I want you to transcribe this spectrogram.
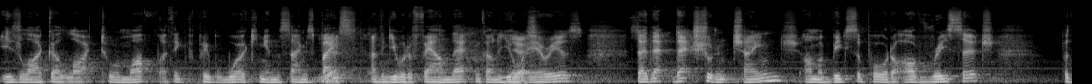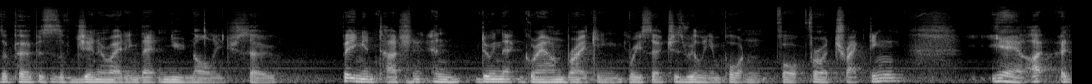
is like a light to a moth. I think for people working in the same space, Yes. I think you would have found that in kind of your Yes. areas. So that that shouldn't change. I'm a big supporter of research for the purposes of generating that new knowledge. So being in touch and, doing that groundbreaking research is really important for, for attracting. Yeah, I,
